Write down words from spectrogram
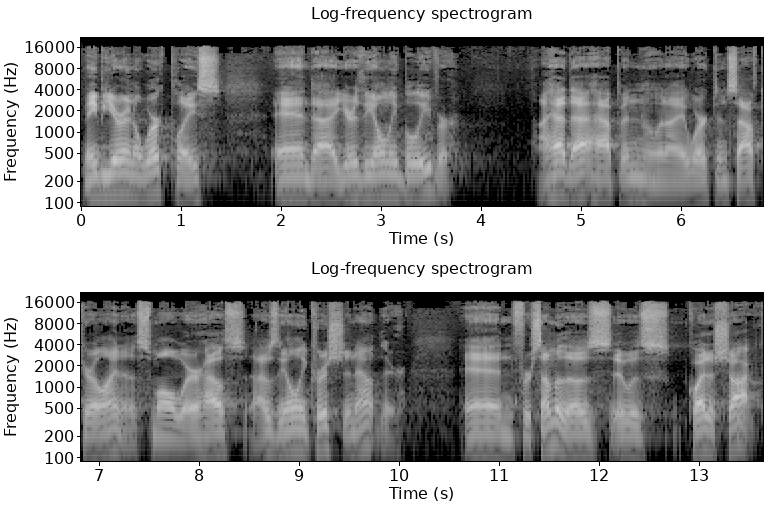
Maybe you're in a workplace and uh, you're the only believer. I had that happen when I worked in South Carolina, a small warehouse. I was the only Christian out there. And for some of those, it was quite a shock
